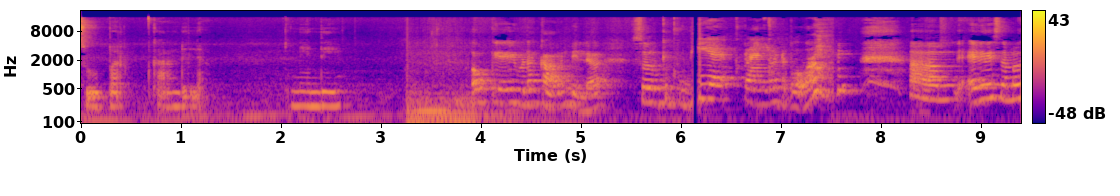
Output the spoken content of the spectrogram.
സൂപ്പർ കറണ്ടില്ല ഇനി എന്ത് ചെയ്യും? ഓക്കെ ഇവിടെ കറണ്ട് ഇല്ല. സോ നമുക്ക് പുതിയ ഗ്രാനിലോട്ട് പോവാം. എനിവേസ് നമ്മൾ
